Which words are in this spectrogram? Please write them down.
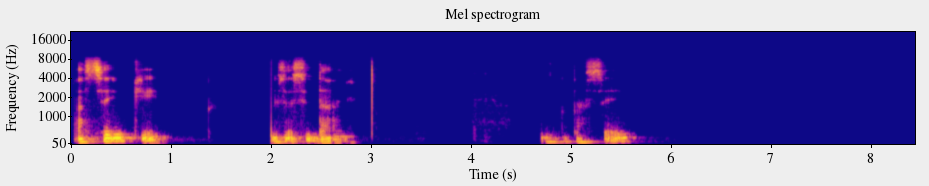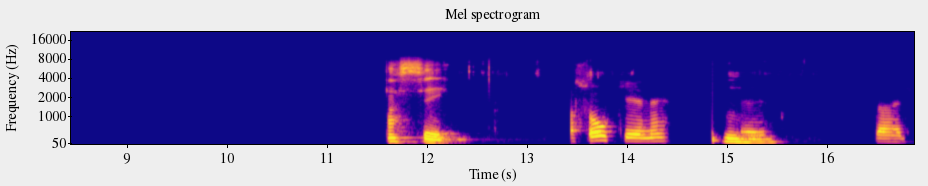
Passei o quê? Necessidade. Nunca passei. Passei. Passou o quê, né? Uhum. É, verdade.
